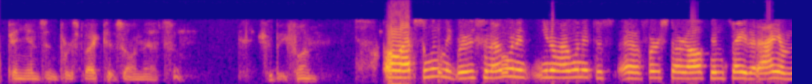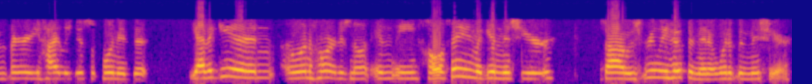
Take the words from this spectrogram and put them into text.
opinions and perspectives on that. So should be fun. Oh, absolutely, Bruce. And I wanted, you know, I wanted to uh, first start off and say that I am very highly disappointed that yet again Owen Hart is not in the Hall of Fame again this year. So I was really hoping that it would have been this year.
